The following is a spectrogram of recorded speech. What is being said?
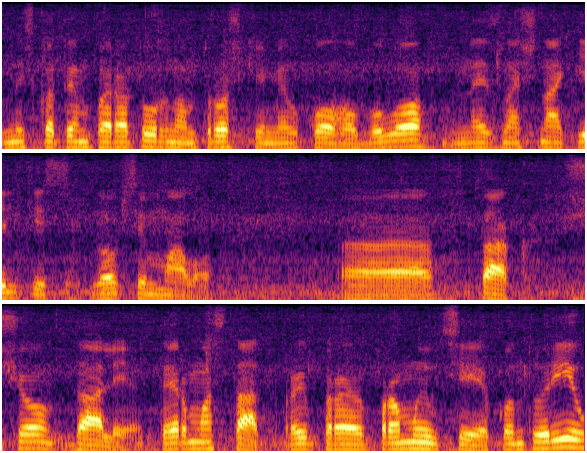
Низькотемпературному трошки мілкого було, незначна кількість, зовсім мало. Е, так, що далі? Термостат. При промивці контурів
